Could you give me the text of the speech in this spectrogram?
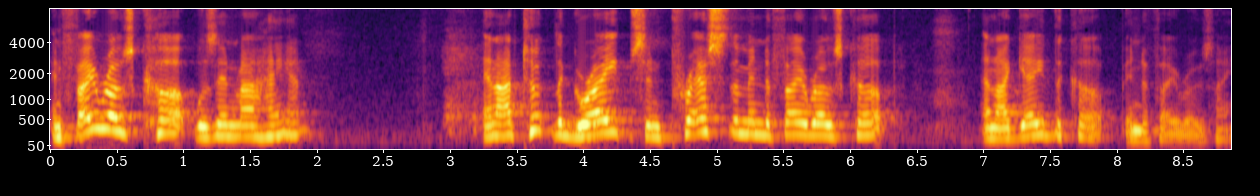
And Pharaoh's cup was in my hand, and I took the grapes and pressed them into Pharaoh's cup, and I gave the cup into Pharaoh's hand.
